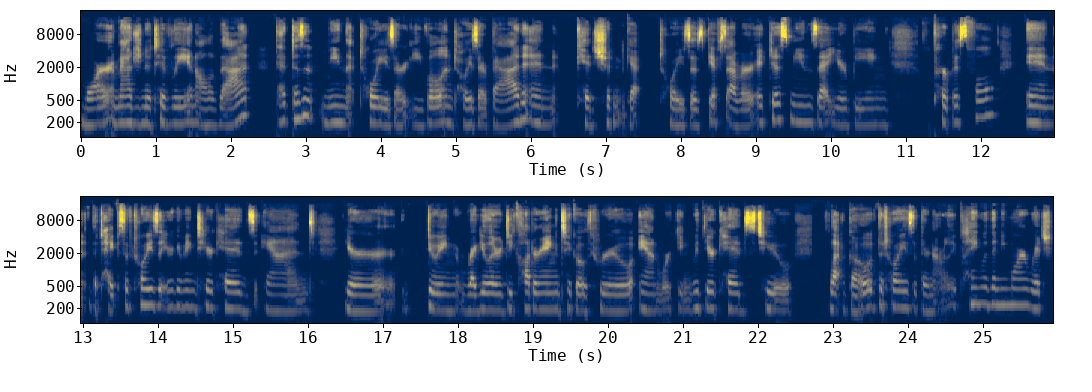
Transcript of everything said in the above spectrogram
more imaginatively and all of that, that doesn't mean that toys are evil and toys are bad and kids shouldn't get toys as gifts ever. It just means that you're being purposeful in the types of toys that you're giving to your kids and you're doing regular decluttering to go through and working with your kids to let go of the toys that they're not really playing with anymore. Which,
